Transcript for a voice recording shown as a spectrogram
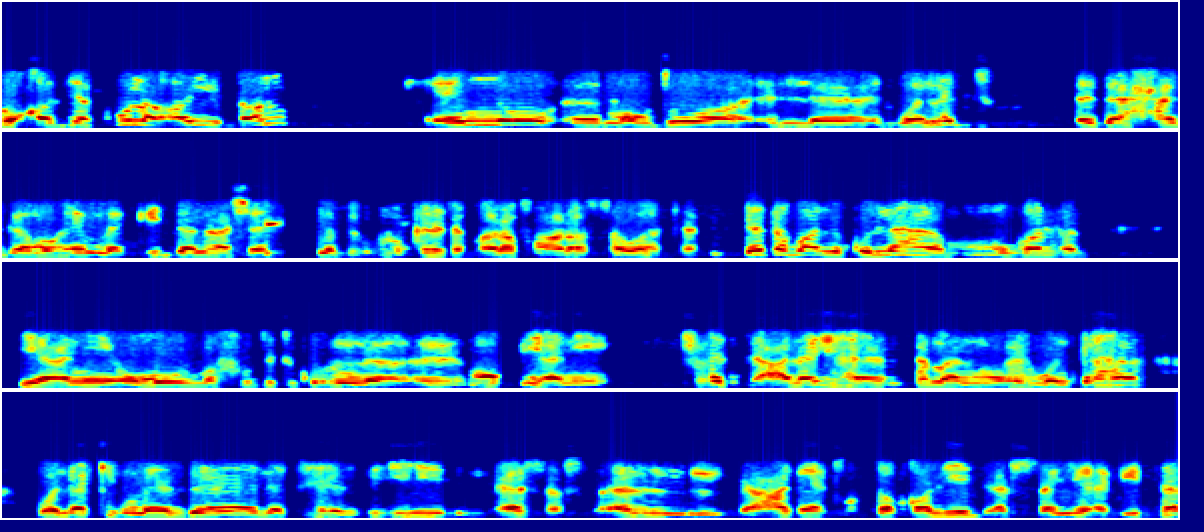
وقد يكون أيضا إنه موضوع الولد ده حاجة مهمة جدا عشان ما بيقولوا كده تبقى رافعة راسها وهكذا. ده طبعا كلها مجرد يعني أمور المفروض تكون يعني فات عليها زمن وانتهى ولكن ما زالت هذه للأسف العادات والتقاليد السيئة جدا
